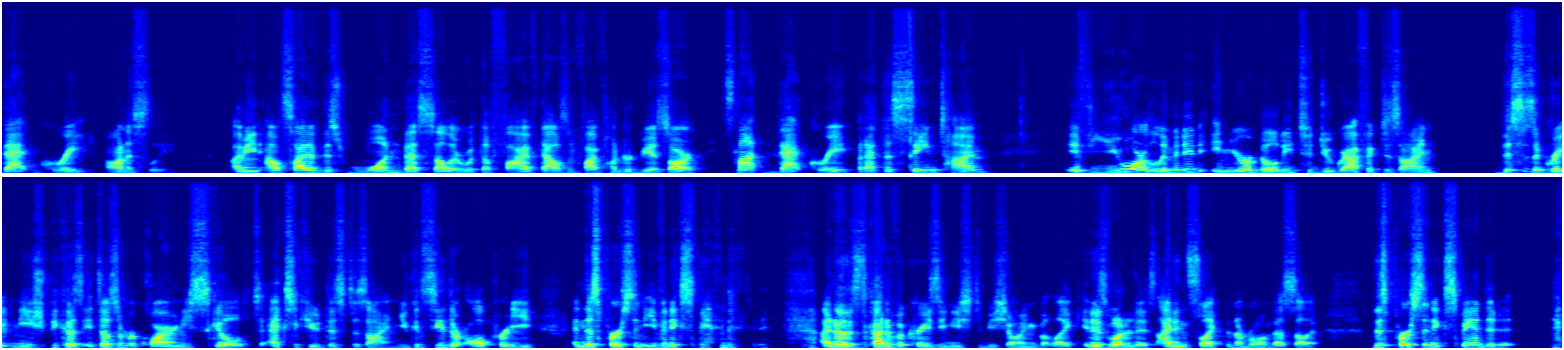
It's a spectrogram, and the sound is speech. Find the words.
that great, honestly. I mean, outside of this one bestseller with the 5,500 BSR, it's not that great. But at the same time, if you are limited in your ability to do graphic design, this is a great niche because it doesn't require any skill to execute this design. You can see they're all pretty, and this person even expanded. I know this is kind of a crazy niche to be showing, but like it is what it is. I didn't select the number one bestseller. This person expanded it.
